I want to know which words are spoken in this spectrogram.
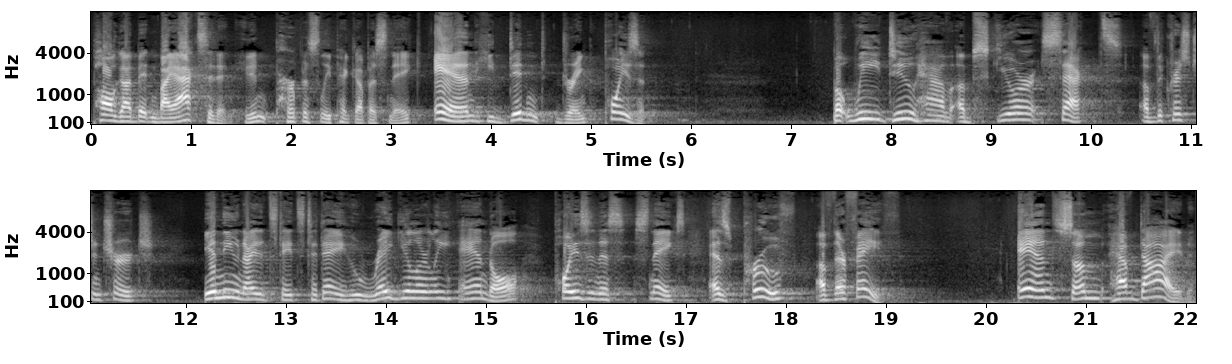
Paul got bitten by accident. He didn't purposely pick up a snake, and he didn't drink poison. But we do have obscure sects of the Christian church in the United States today who regularly handle poisonous snakes as proof of their faith. And some have died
